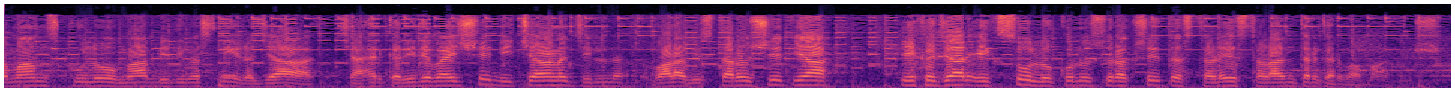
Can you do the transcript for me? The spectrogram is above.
તમામ સ્કૂલોમાં બે દિવસની રજા જાહેર કરી દેવાઈ છે. નીચાણ જિલ્લાવાળા વિસ્તારો છે, ત્યાં એક હજાર એકસો લોકોનું સુરક્ષિત સ્થળે સ્થળાંતર કરવામાં આવ્યું છે.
